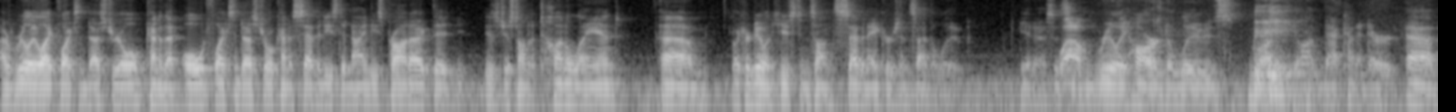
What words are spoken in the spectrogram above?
I really like flex industrial, kind of that old flex industrial, kind of 70s to 90s product that is just on a ton of land. Um, like our deal in Houston's on seven acres inside the loop. You know, so it's Wow. really hard to lose money on that kind of dirt. Um,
